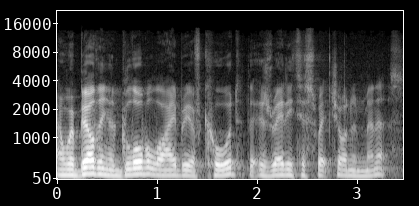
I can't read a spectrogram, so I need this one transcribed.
And we're building a global library of code that is ready to switch on in minutes.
